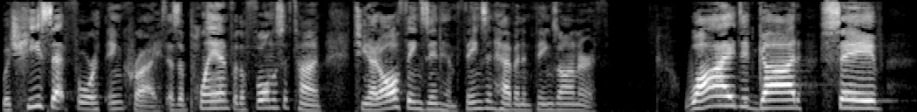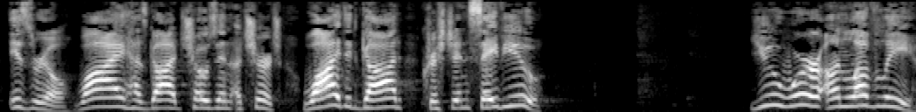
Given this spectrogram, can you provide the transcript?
which he set forth in Christ as a plan for the fullness of time to unite all things in him, things in heaven and things on earth. Why did God save Israel? Why has God chosen a church? Why did God, Christian, save you? You were unlovely.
